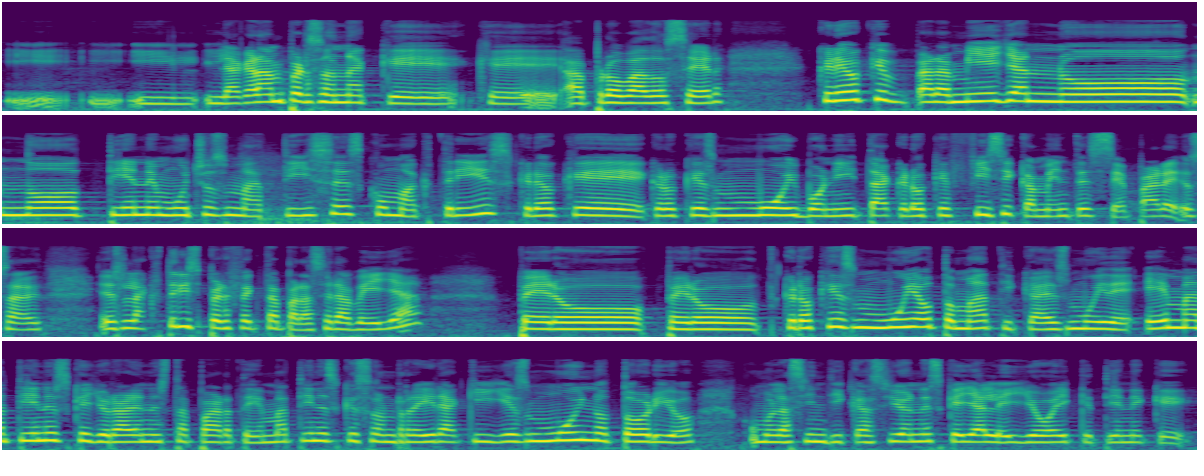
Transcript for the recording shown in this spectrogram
y, la gran persona que, que, ha probado ser, creo que para mí ella no, no tiene muchos matices como actriz. Creo que, creo que es muy bonita, creo que físicamente se pare, o sea, es la actriz perfecta para ser a Bella, pero, pero creo que es muy automática, es muy de Emma, tienes que llorar en esta parte, Emma, tienes que sonreír aquí, y es muy notorio como las indicaciones que ella leyó y que tiene que,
